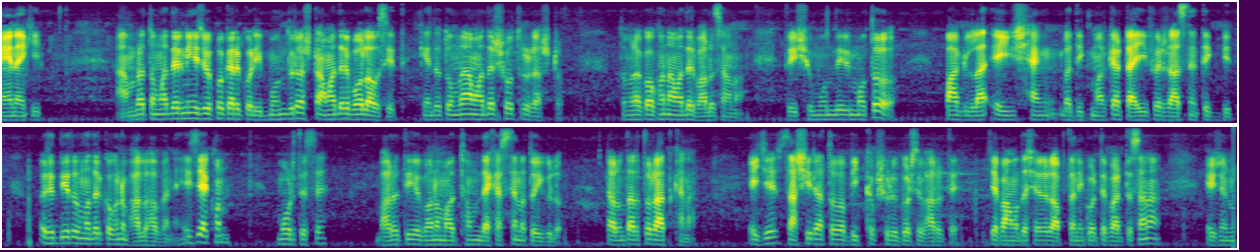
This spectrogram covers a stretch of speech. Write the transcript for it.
নেয় নাকি। আমরা তোমাদের নিয়ে যে উপকার করি, বন্ধু রাষ্ট্র আমাদের বলা উচিত, কিন্তু তোমরা আমাদের শত্রু রাষ্ট্র। তোমরা কখনো আমাদের ভালো চাও না। তো এই সুমন্দির মতো পাগলা, এই সাংবাদিক মার্কা টাইপের রাজনীতিকবিদ ওদের দিয়ে তোমাদের কখনো ভালো হবে না। এই যে এখন মরতেছে, ভারতীয় গণমাধ্যম দেখাচ্ছে না তো এইগুলো, কারণ তারা তো রাতখানা। এই যে চাষিরা তো বিক্ষোভ শুরু করছে ভারতে, যে বাংলাদেশের রপ্তানি করতে পারতেছে না, এই জন্য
